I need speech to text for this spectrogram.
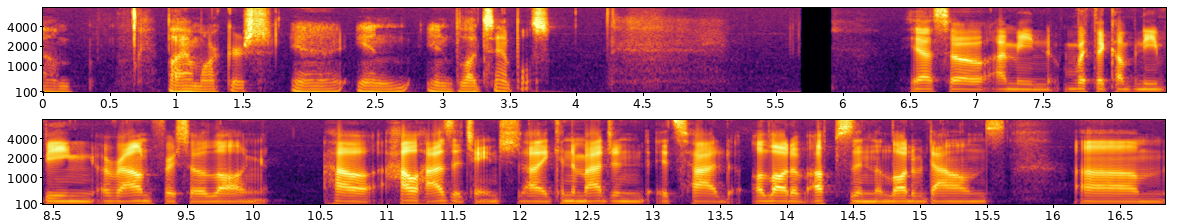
um, biomarkers in, in in blood samples. Yeah, so I mean, with the company being around for so long, how how has it changed? I can imagine it's had a lot of ups and a lot of downs. Um,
